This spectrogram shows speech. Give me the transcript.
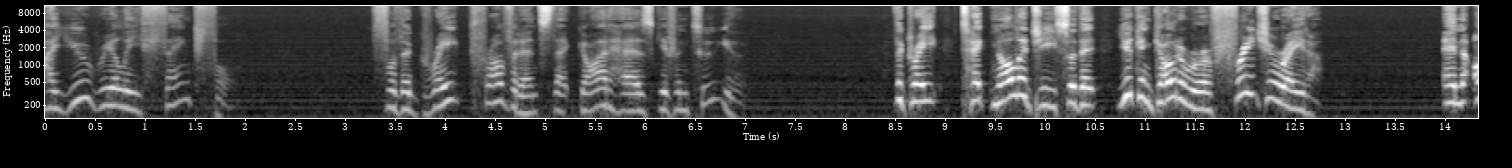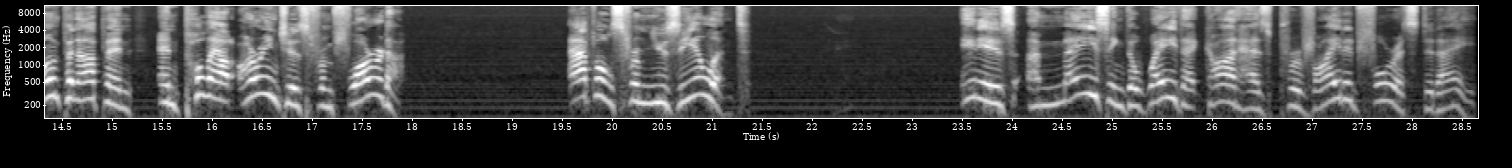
Are you really thankful for the great providence that God has given to you? The great technology so that you can go to a refrigerator and open up and, and pull out oranges from Florida, apples from New Zealand it is amazing the way that God has provided for us today.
